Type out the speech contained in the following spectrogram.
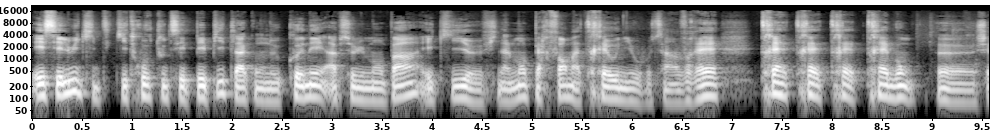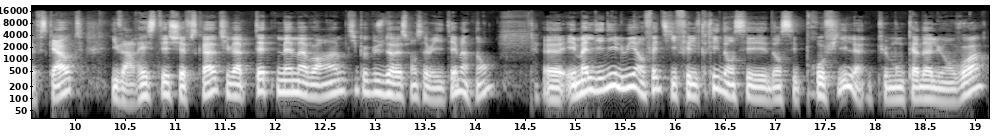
Et c'est lui qui, qui, trouve toutes ces pépites là qu'on ne connaît absolument pas et qui finalement performe à très haut niveau. C'est un vrai très très très très bon chef scout. Il va rester chef scout. Il va peut-être même avoir un petit peu plus de responsabilité maintenant. Et Maldini, lui, en fait, il fait le tri dans ses, dans ses profils que mon Moncada lui envoie.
